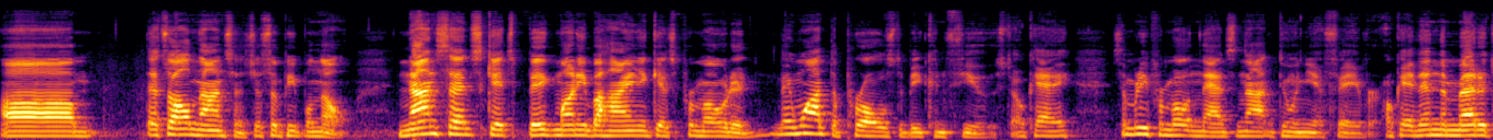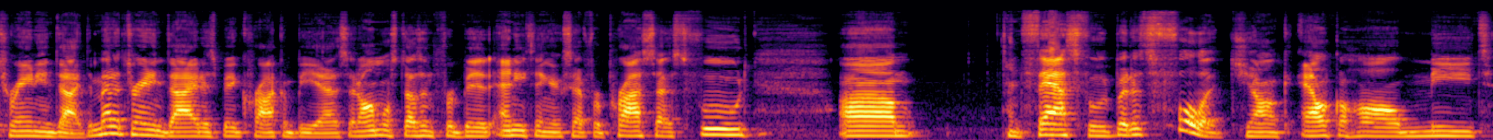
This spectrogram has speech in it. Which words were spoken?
Um, that's all nonsense, just so people know. Nonsense gets big money behind it, gets promoted. They want the pros to be confused, okay? Somebody promoting that's not doing you a favor. Okay, then the Mediterranean diet. The Mediterranean diet is big crock of BS. It almost doesn't forbid anything except for processed food. Um, and fast food, but it's full of junk, alcohol, meat,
